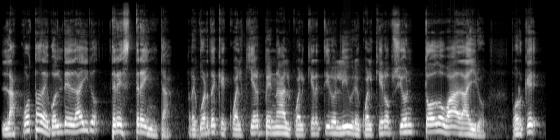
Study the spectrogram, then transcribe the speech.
La cuota de gol de Dairo 3.30. Recuerde que cualquier penal, cualquier tiro libre, cualquier opción, todo va a Dairo. Porque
